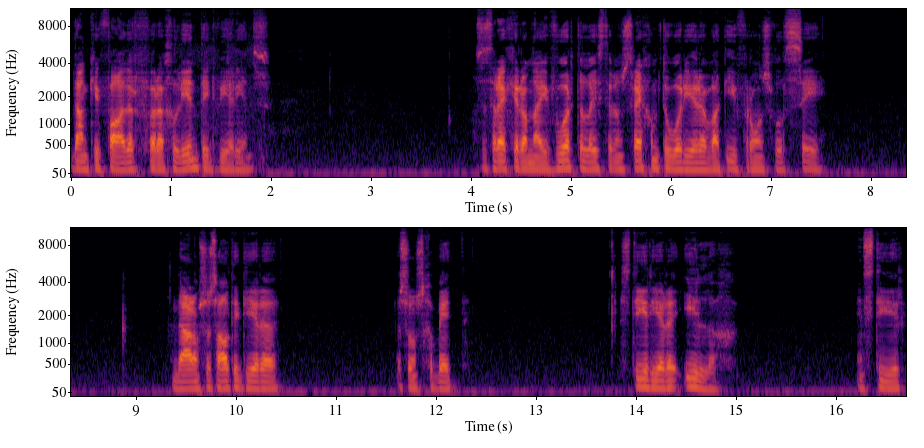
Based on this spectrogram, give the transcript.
Dankie Vader vir 'n geleentheid weer eens. Ons is reg hier om na u woord te luister ons reg om te hoor Here wat u vir ons wil sê. En daarom soos altyd Here is ons gebed. Stuur Here u lig en stuur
